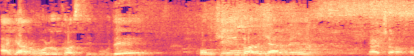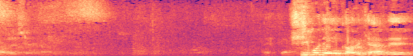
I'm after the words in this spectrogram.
اگر هولوکاستی بوده خب کی این کار کرده؟ بچه آخرش. کی بوده این کار کرده؟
